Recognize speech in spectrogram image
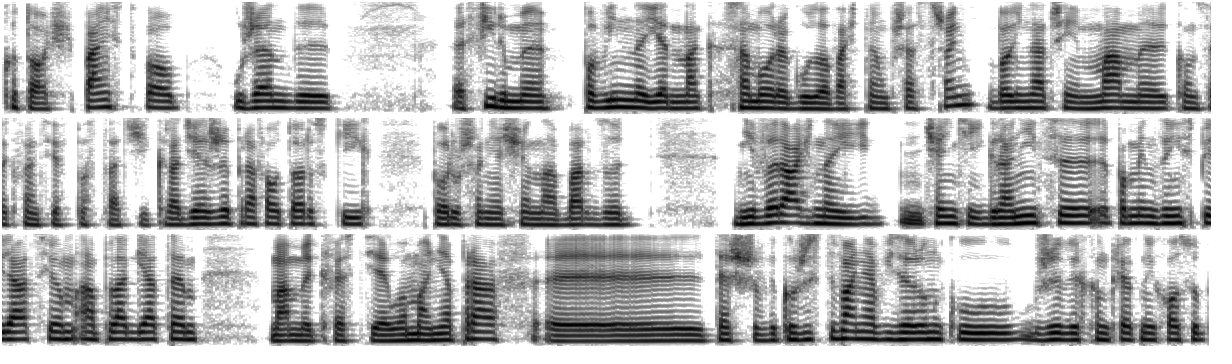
ktoś, państwo, urzędy, firmy powinny jednak samoregulować tę przestrzeń, bo inaczej mamy konsekwencje w postaci kradzieży praw autorskich, poruszenia się na bardzo niewyraźnej, cienkiej granicy pomiędzy inspiracją a plagiatem. Mamy kwestię łamania praw, yy, też wykorzystywania wizerunku żywych, konkretnych osób.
